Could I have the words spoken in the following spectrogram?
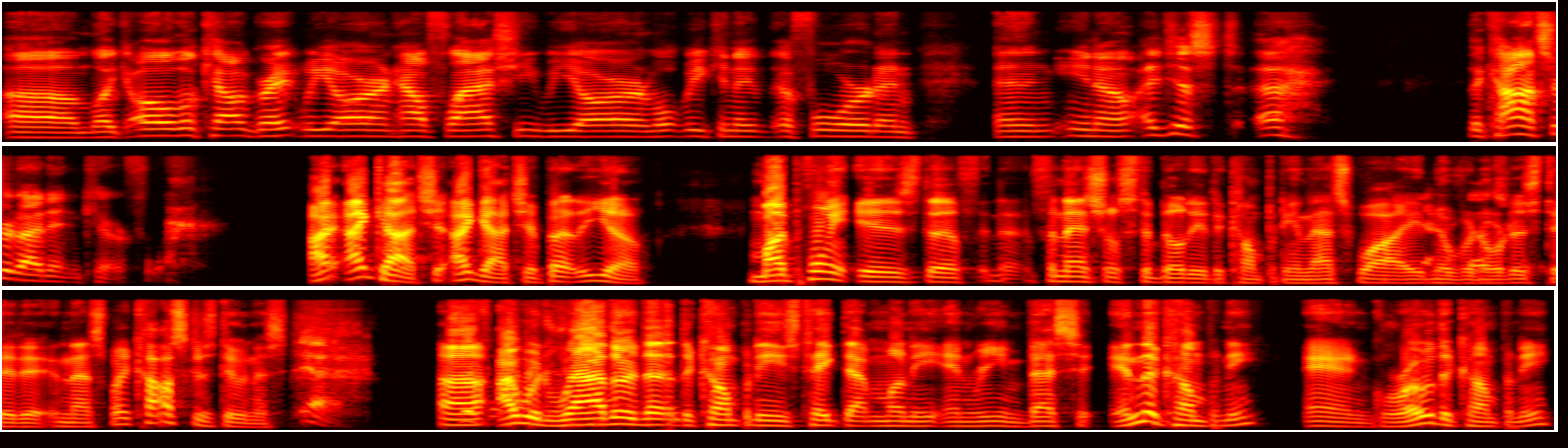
um, like oh look how great we are and how flashy we are and what we can afford and and you know I just uh, the concert I didn't care for. I I got you, I got you, but you know my point is the financial stability of the company, and that's why yeah, Novo Nordisk did it, and that's why Costco's doing this. Yeah. Uh, I would rather that the companies take that money and reinvest it in the company and grow the company.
